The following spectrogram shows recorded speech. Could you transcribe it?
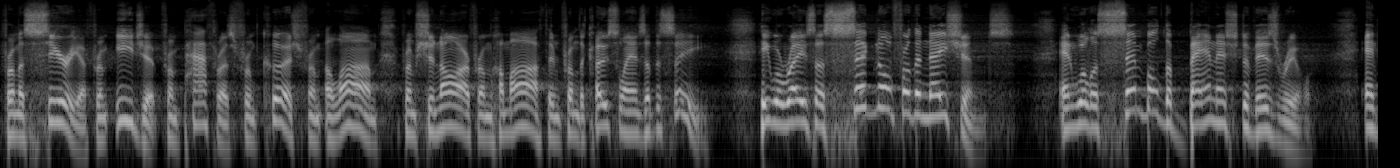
From Assyria, from Egypt, from Pathros, from Cush, from Elam, from Shinar, from Hamath, and from the coastlands of the sea. He will raise a signal for the nations and will assemble the banished of Israel and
